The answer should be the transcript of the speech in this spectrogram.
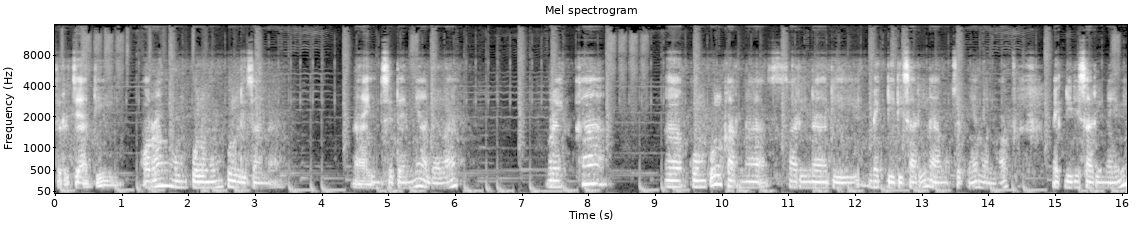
terjadi orang ngumpul-ngumpul di sana. Nah, insidennya adalah mereka uh, kumpul karena Sarina di McD di Sarina maksudnya mohon maaf McD di Sarina ini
